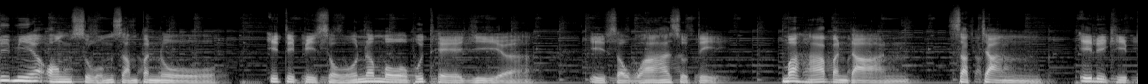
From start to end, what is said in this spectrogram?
ลิเมียองสวงสัมปโน อิติปิโสนโมพุเทเยีย อิสวาสุติ มหาบันดาล สัจจังออิลิคีเป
